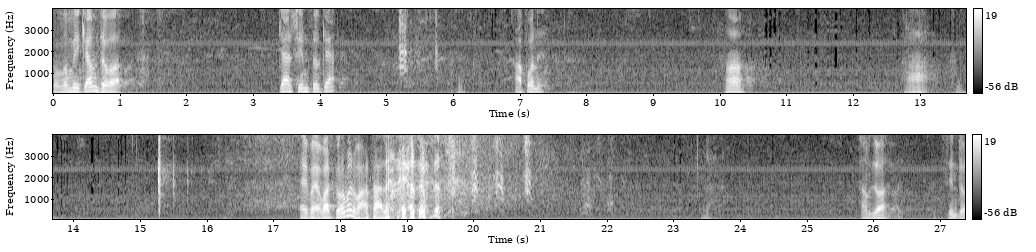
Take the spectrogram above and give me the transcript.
મમ્મી કેમ છો ક્યાં સિન્ટુ ક્યાં આપો ને હા હા એ ભાઈ અવાજ કરો મને વાત હાલે આમ જો સિન્ટો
